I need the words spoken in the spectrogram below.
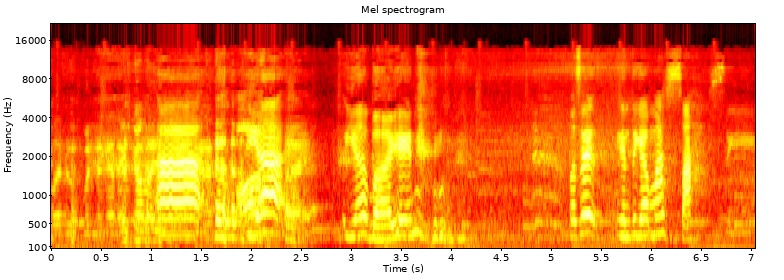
Waduh, rekam Ah, Oh, iya, bahaya. Iya bahaya ini. Maksudnya intinya mas sah sih,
